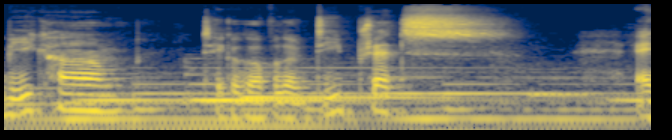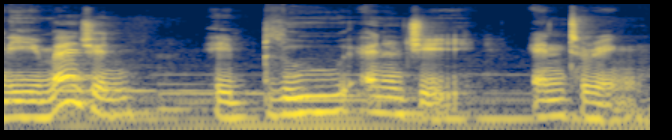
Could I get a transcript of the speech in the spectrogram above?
be calm, take a couple of deep breaths, and imagine a blue energy entering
